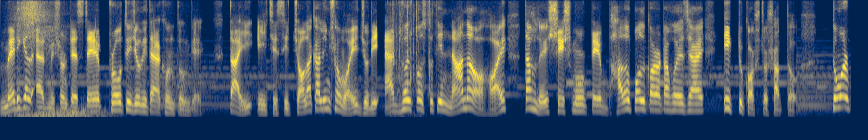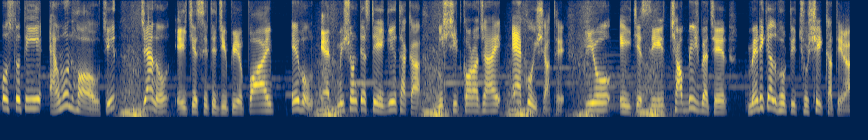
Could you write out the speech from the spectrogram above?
মেডিকেল অ্যাডমিশন টেস্টে প্রতিযোগিতা এখন তুঙ্গে। তাই এইচএসসি চলাকালীন সময়ে যদি অ্যাডভান্স প্রস্তুতি না নেওয়া হয়, তাহলে শেষ মুহূর্তে ভালো ফল করাটা হয়ে যায় একটু কষ্টসাধ্য। তোমার প্রস্তুতি এমন হওয়া উচিত যেন এইচএসসিতে জিপিএ ফাইভ এবং অ্যাডমিশন টেস্টে এগিয়ে থাকা নিশ্চিত করা যায় একই সাথে। প্রিয় এইচএসসি ছাব্বিশ ব্যাচের মেডিকেল ভর্তিচ্ছু শিক্ষার্থীরা,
